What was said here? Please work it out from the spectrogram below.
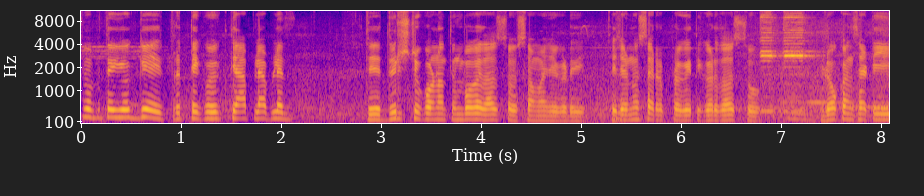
फक्त योग्य आहेत. प्रत्येक व्यक्ती आपल्या आपल्या ते दृष्टिकोनातून बघत असतो समाजाकडे. त्याच्यानुसार प्रगती करत असतो. लोकांसाठी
